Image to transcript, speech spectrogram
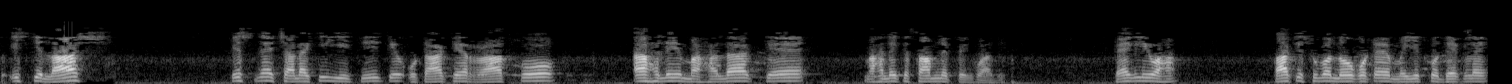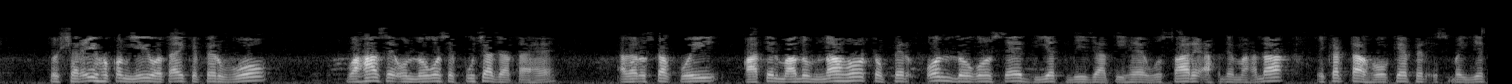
تو اس کی لاش اس نے چالاکی یہ کی کہ اٹھا کے رات کو اہل محلہ کے محلے کے سامنے پھینکوا دی۔ پھینک لی وہاں، تاکہ صبح لوگ اٹھے، میت کو دیکھ لیں تو شرعی حکم یہی ہوتا ہے کہ پھر وہ وہاں سے ان لوگوں سے پوچھا جاتا ہے، اگر اس کا کوئی قاتل معلوم نہ ہو تو پھر ان لوگوں سے دیت لی جاتی ہے۔ وہ سارے اہل محلہ اکٹھا ہو کے پھر اس میت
